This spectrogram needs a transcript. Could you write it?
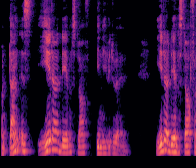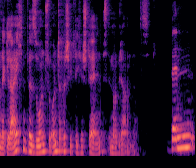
Und dann ist jeder Lebenslauf individuell. Jeder Lebenslauf von der gleichen Person für unterschiedliche Stellen ist immer wieder anders. Wenn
